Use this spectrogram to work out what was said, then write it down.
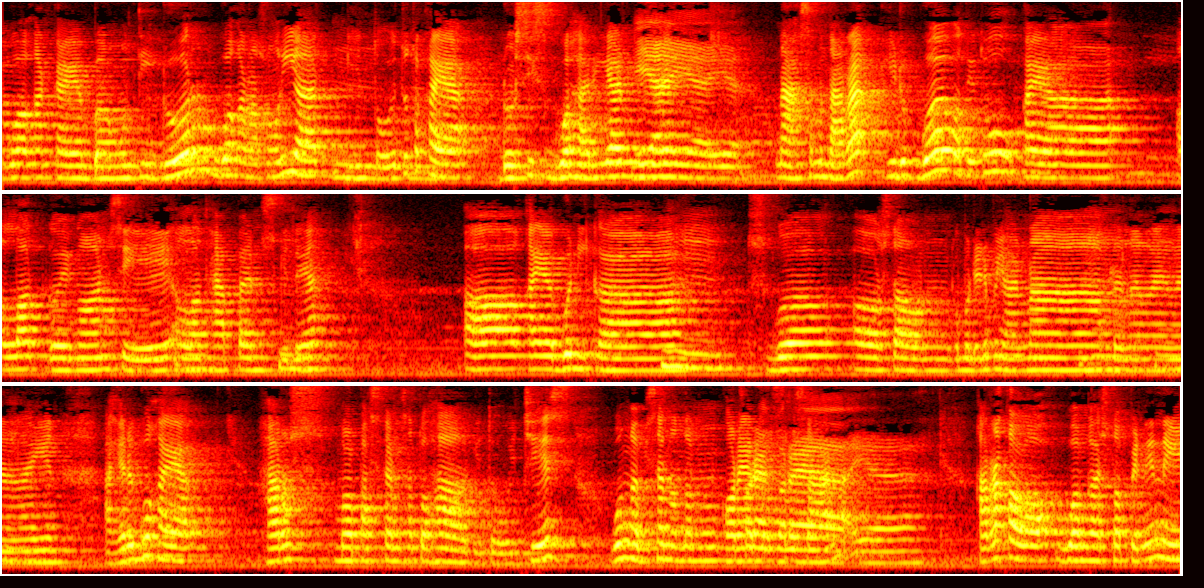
gue akan kayak bangun tidur gue akan langsung lihat gitu itu tuh kayak dosis gue harian gitu Iya ya. iya iya. Nah sementara hidup gue waktu itu kayak a lot going on sih, a lot happens gitu ya. Eh, kayak gue nikah, terus gue eh, setahun kemudian punya anak dan lain-lain. Akhirnya gue kayak harus melepaskan satu hal gitu, which is gue nggak bisa nonton Korea, Korea Korea ya. Karena kalau gue nggak stopin ini,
